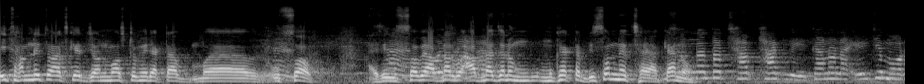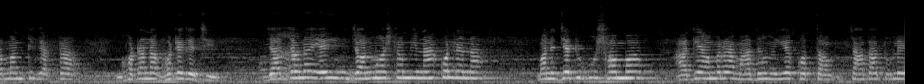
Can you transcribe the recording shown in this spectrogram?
এই সামনে তো আজকের জন্মাষ্টমীর একটা উৎসব। আর হ্যাঁ, উৎসবে আপনার আপনার যেন মুখে একটা বিষণ্ণের ছায়া কেন? বিষণ্ণতার ছাপ থাকবে কেননা এই যে মর্মান্তিক একটা ঘটনা ঘটে গেছে যার জন্য এই জন্মাষ্টমী না করলে না মানে যেটুকু সম্ভব আগে আমরা মাধ্যমে ইয়ে করতাম চাঁদা তুলে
